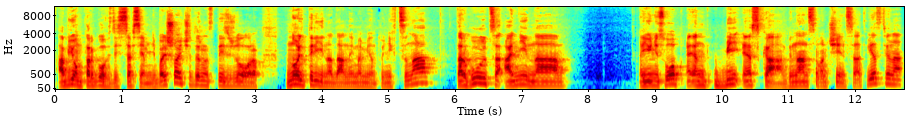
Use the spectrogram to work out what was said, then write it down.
Объем торгов здесь совсем небольшой, 14 тысяч долларов. 0,3 на данный момент у них цена. Торгуются они на Uniswap and BSK, Binance Smart Chain, соответственно.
